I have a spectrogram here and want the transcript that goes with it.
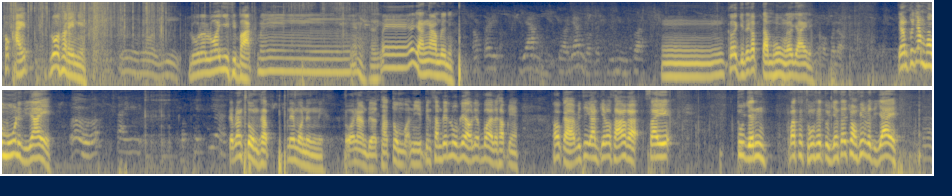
เขาขายโลเท่าไหรนี่เออร้ อยยี่โลละร้อยยี่สิบบาทแม่นี่แม่อย่างงามเลยนี่เอาไปย่ำตัวย่ำเราไปกินตัวอืมเคยกินแต่กับตำหุงแล้วยายนี่ออกไปแล้วยำคือยำหอหมูนี่สิยายเออใส่บักเฮ็ดเพี้ยกำลังต้มครับในหม้อหนึ่งนี่เพราะว่าน้ำเดือดถ้าต้มอันนี้เป็นสำเร็จรูปแล้วเรียบร้อยแล้วครับเนี่ยเขากะวิธีการเก็บรักษาเขากะใส่ตู้เย็นมาใส่ถุงใส่ตู้เย็นใส่ช่องฟิตไว้สิยายเออ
